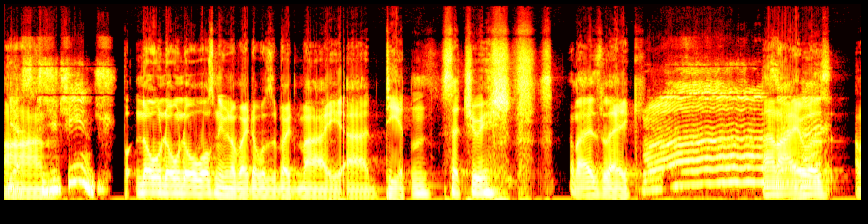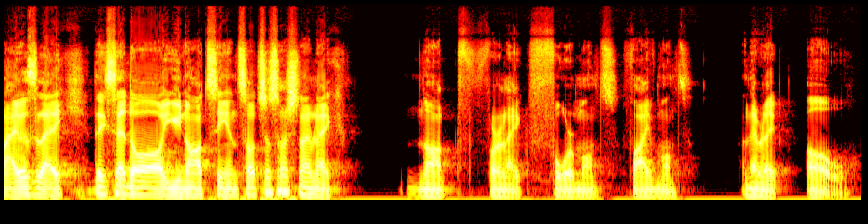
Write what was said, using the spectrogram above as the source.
Yes, because And- you change. but no, no, no, it wasn't even about it. It was about my uh, dating situation, and I was like, and I was and I was like, they said, "Oh, you not seeing such and such," and I'm like, "Not for like four months, five months," and they were like, "Oh,"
